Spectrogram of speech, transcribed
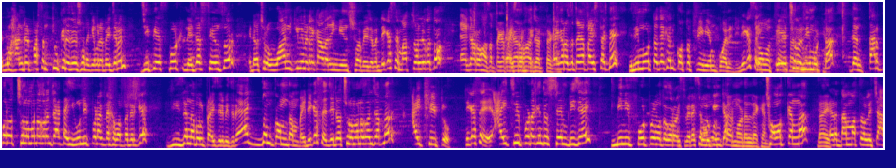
একদম hundred percent two K camera পেয়ে যাবেন। জিপিএস পোর্ট লেজার সেন্সর এটা হচ্ছে ওয়ান কিলোমিটার কাভারিং রেঞ্জ সহ পেয়ে যাবেন ঠিক আছে? মাত্র অনলি কত? এগারো হাজার টাকা 11,000 টাকা। এগারো হাজার টাকা প্রাইস থাকবে। রিমোটটা দেখেন কত প্রিমিয়াম কোয়ালিটি ঠিক আছে? এই হচ্ছিল রিমোটটা দেন তারপর হচ্ছিল মনে করেন যে একটা ইউনিক প্রোডাক্ট দেখাবো আপনাদেরকে রিজনেবল প্রাইসের ভিতরে একদম কম দাম ভাই ঠিক আছে? যেটা হচ্ছিল মনে করেন যে আপনার আই থ্রি প্রো ঠিক আছে? আই থ্রি প্রোটা কিন্তু সেম ডিজাইন মিনি ফোর প্রোর মতো করা হয়েছে দেখছেন লুকিংটা চমৎকার model দেখেন। চমৎকার না. এটার দাম মাত্র হলে চার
